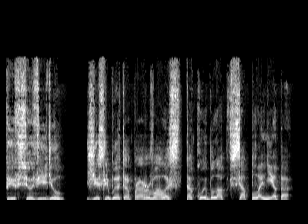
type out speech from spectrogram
«Ты все видел. Если бы это прорвалось, такой была вся планета».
